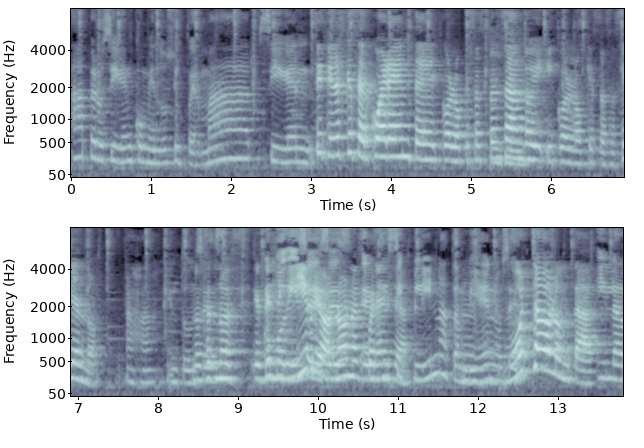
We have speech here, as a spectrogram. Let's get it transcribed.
Ah, pero siguen comiendo super mal, siguen... Sí, tienes que ser coherente con lo que estás pensando y, con lo que estás haciendo. Ajá, entonces... No es, es, equilibrio, ¿no? No es, coherencia. disciplina también, o sea... Mucha voluntad. Y la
